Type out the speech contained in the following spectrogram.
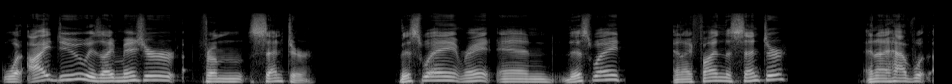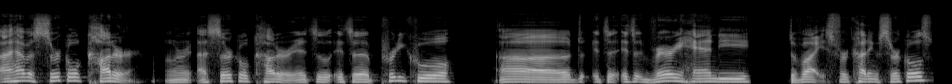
What I do is I measure from center this way right and this way and I find the center and I have what I have a circle cutter or a circle cutter. It's a it's a pretty cool uh, it's a it's a very handy device for cutting circles.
